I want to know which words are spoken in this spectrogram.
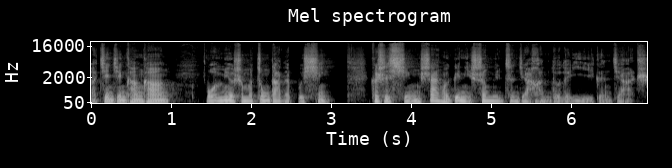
呃健健康康，我没有什么重大的不幸。可是行善会给你生命增加很多的意义跟价值。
